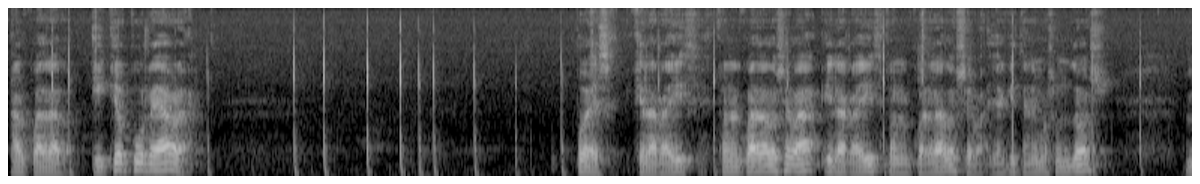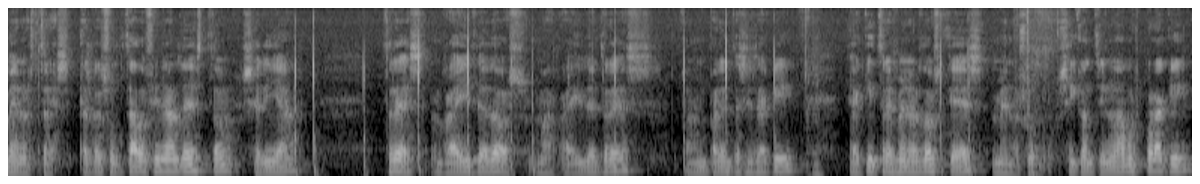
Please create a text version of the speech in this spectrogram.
al cuadrado. ¿Y qué ocurre ahora? Pues que la raíz con el cuadrado se va y la raíz con el cuadrado se va. Y aquí tenemos un 2 menos 3. El resultado final de esto sería 3 raíz de 2 más raíz de 3, con un paréntesis aquí, y aquí 3 menos 2 que es menos 1. Si continuamos por aquí,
